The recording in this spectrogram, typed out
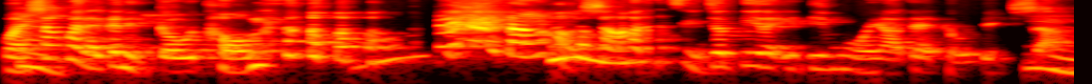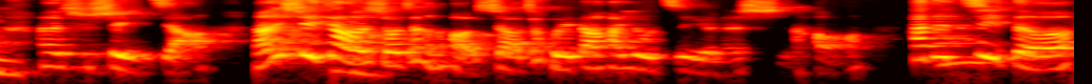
晚上会来跟你沟通，他很好笑，他就自己就滴了一滴没药在头顶上，嗯、他就去睡觉。然后睡觉的时候就很好笑，就回到他幼稚园的时候，他就记得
